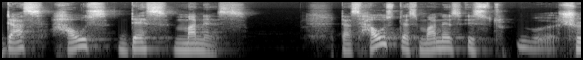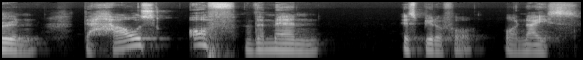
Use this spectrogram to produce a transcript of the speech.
das Haus des Mannes. Das Haus des Mannes ist äh, schön. The house of the man is beautiful or nice.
